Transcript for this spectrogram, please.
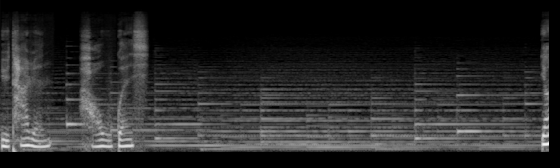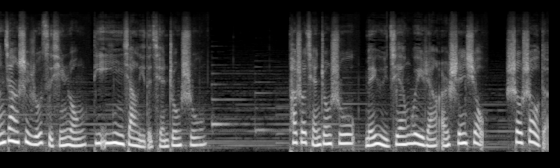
与他人毫无关系。杨绛是如此形容第一印象里的钱钟书。他说：“钱钟书眉宇间蔚然而深秀，瘦瘦的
